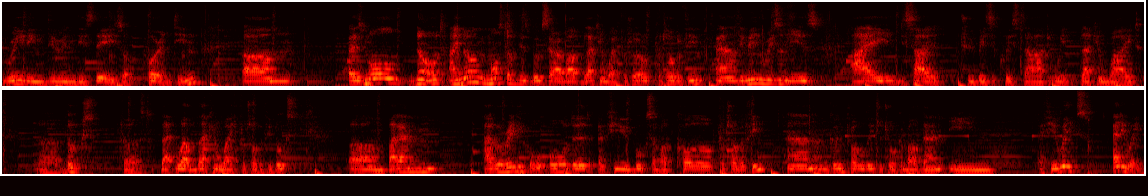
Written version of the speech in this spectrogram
reading during these days of quarantine. Um, a small note I know most of these books are about black and white photo- photography, and the main reason is I decided to basically start with black and white uh, books first. Black, well, black and white photography books. Um, but I'm I've already ordered a few books about color photography, and I'm going probably to talk about them in a few weeks. Anyway,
